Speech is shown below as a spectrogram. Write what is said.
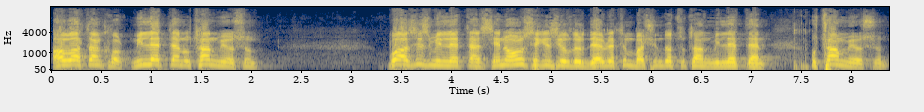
Allah'tan kork. Milletten utanmıyorsun. Bu aziz milletten seni 18 yıldır devletin başında tutan milletten utanmıyorsun.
